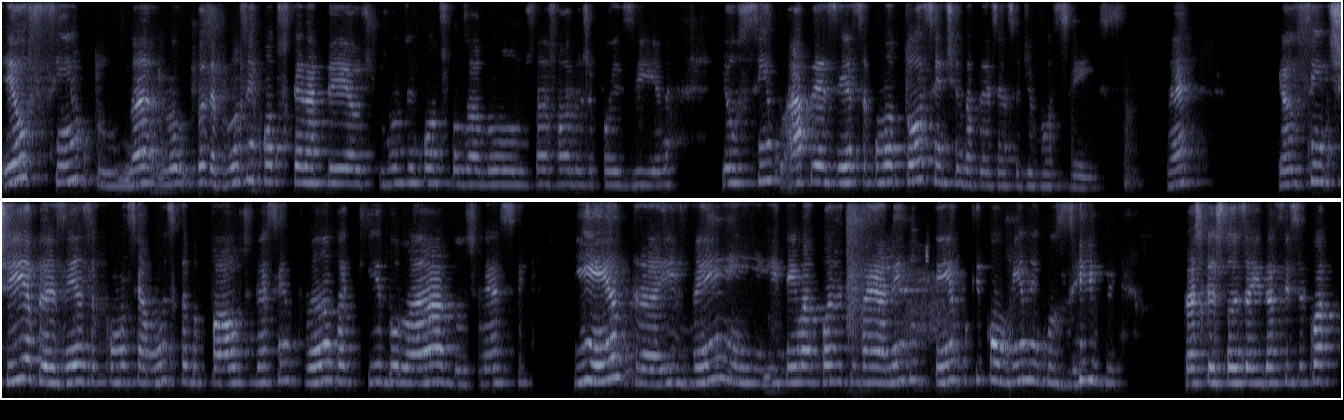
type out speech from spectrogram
eu sinto, né, no, por exemplo, nos encontros terapêuticos, nos encontros com os alunos, nas rodas de poesia, né, eu sinto a presença, como eu estou sentindo a presença de vocês, né? Eu senti a presença como se a música do Paulo estivesse entrando aqui do lado, estivesse e entra e vem e tem uma coisa que vai além do tempo que combina inclusive com as questões aí da física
